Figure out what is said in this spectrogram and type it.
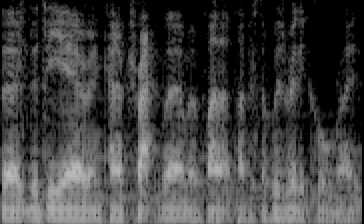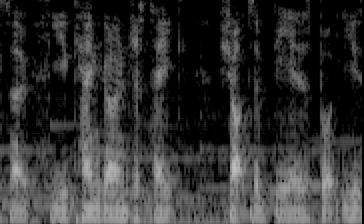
the, the deer and kind of track them and find that type of stuff was really cool, right? So you can go and just take shots of deers, but you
